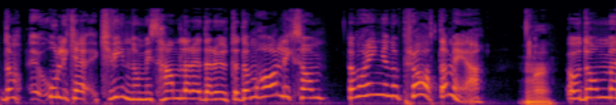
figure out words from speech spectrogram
de olika kvinnomisshandlare där ute, de har liksom, de har ingen att prata med. Nej. Och de eh,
